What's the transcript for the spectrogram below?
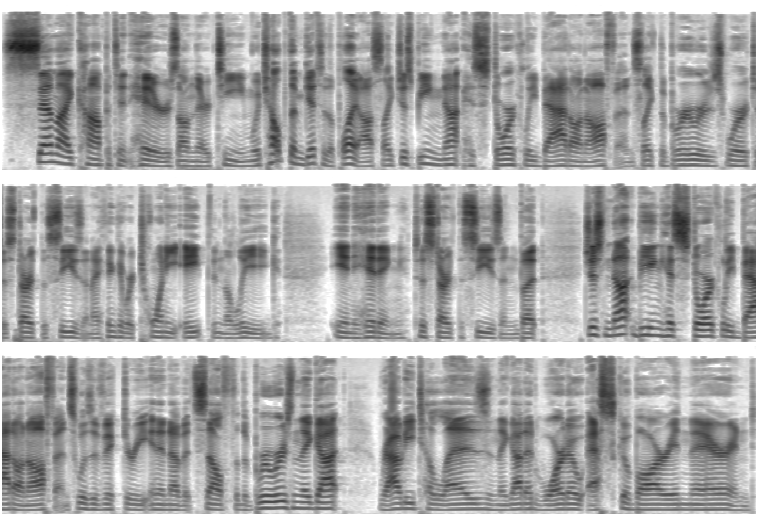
semi competent hitters on their team, which helped them get to the playoffs, like just being not historically bad on offense, like the Brewers were to start the season. I think they were 28th in the league in hitting to start the season, but just not being historically bad on offense was a victory in and of itself for the Brewers. And they got Rowdy Tellez and they got Eduardo Escobar in there. And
